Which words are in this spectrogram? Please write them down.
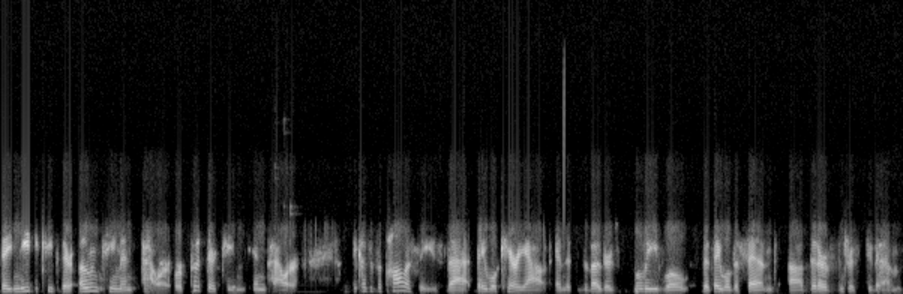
they need to keep their own team in power or put their team in power because of the policies that they will carry out and that the voters believe will that they will defend uh, that are of interest to them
